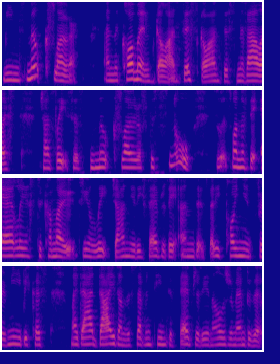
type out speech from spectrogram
means milk flower and the common Galanthus, Galanthus nivalis, translates as milk flower of the snow. So it's one of the earliest to come out, you know, late January, February, and it's very poignant for me because my dad died on the 17th of February, and I always remember that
